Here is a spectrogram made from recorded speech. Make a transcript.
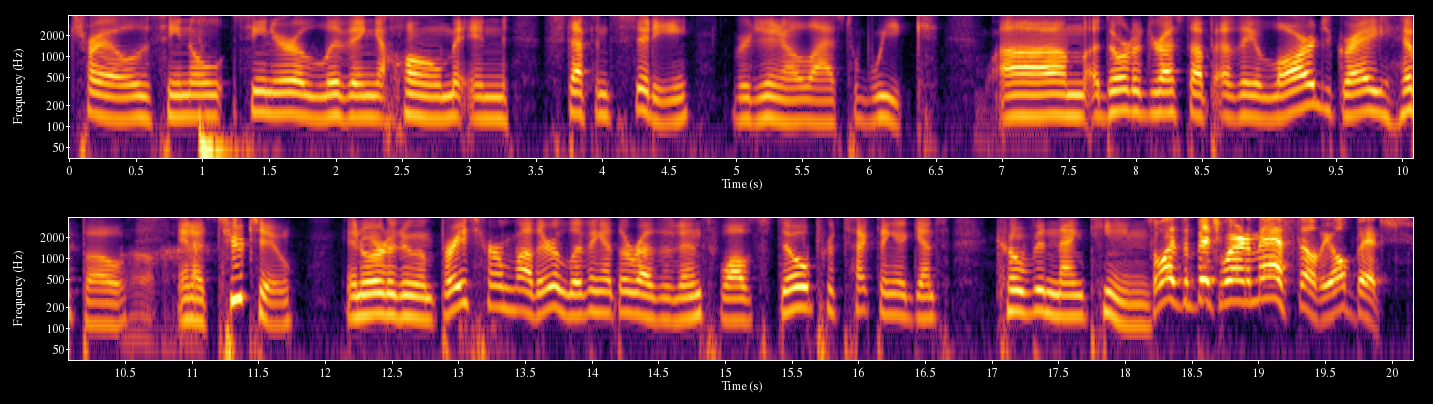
Trails Senior Living Home in Stephens City, Virginia, last week. Um, a daughter dressed up as a large gray hippo in a tutu in order to embrace her mother living at the residence while still protecting against COVID 19 So why's the bitch wearing a mask still? The old bitch.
